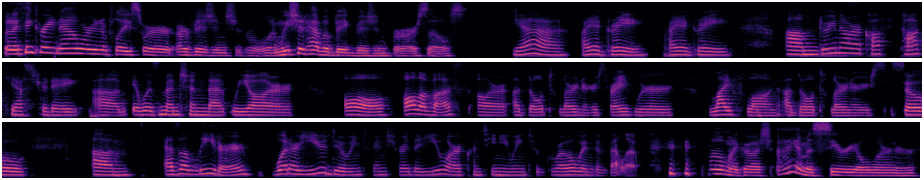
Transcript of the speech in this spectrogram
But I think right now we're in a place where our vision should rule and we should have a big vision for ourselves. Yeah, I agree. I agree. Um, during our coffee talk yesterday, um, it was mentioned that we are all, all of us are adult learners, right? We're lifelong adult learners. So, um, as a leader, what are you doing to ensure that you are continuing to grow and develop? oh my gosh, I am a serial learner.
